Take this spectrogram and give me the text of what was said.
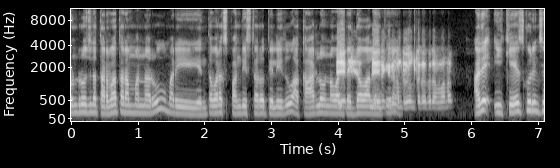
రెండు రోజుల తర్వాత రమ్మన్నారు. మరి ఎంతవరకు స్పందిస్తారో తెలియదు ఆ కార్లో ఉన్న వాళ్ళు పెద్దవాళ్ళు అయితే అదే ఈ కేసు గురించి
